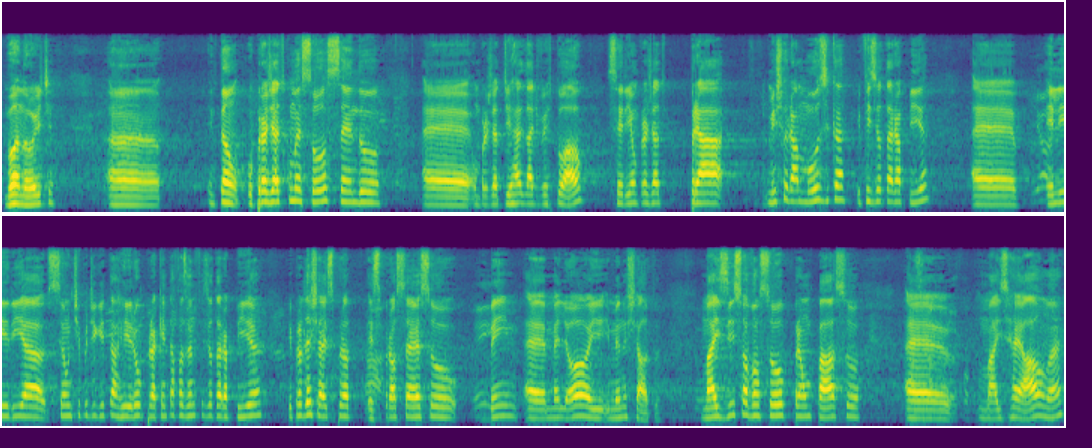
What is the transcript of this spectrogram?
Boa noite. Uh, então, o projeto começou sendo é, um projeto de realidade virtual. Seria um projeto para misturar música e fisioterapia. É, ele iria ser um tipo de Guitar Hero para quem está fazendo fisioterapia e para deixar esse, esse processo bem é, melhor e, e, menos chato. Mas isso avançou para um passo é, mais real, né?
